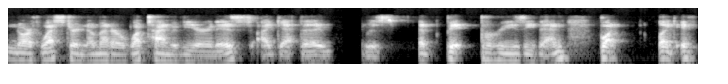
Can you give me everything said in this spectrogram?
Northwestern, no matter what time of year it is. I get that it was a bit breezy then, but like if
